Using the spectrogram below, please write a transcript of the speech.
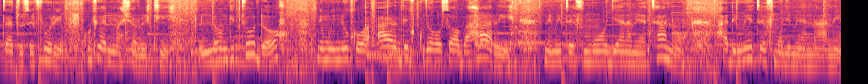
38.30 kukiwa ni mashariki. Longitudo ni mwinuko wa ardhi kutoka usawa wa bahari ni mita 1500 hadi mita 1800.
